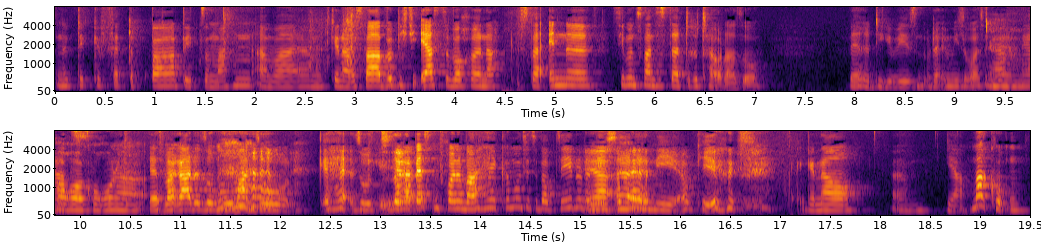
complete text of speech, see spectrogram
eine dicke, fette Party zu machen. Aber ähm, genau, das war wirklich die erste Woche nach, es war Ende 27.03. oder so. Wäre die gewesen. Oder irgendwie sowas Ja, März. Horror, Corona. Ja, es war gerade so, wo man so, so zu seiner Ja. besten Freundin war, hey, können wir uns jetzt überhaupt sehen oder Ja. nicht? Äh, nee, okay. Genau. Ähm, ja, mal gucken.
